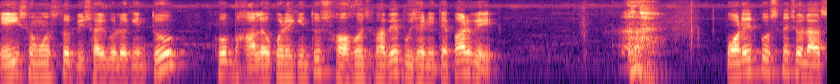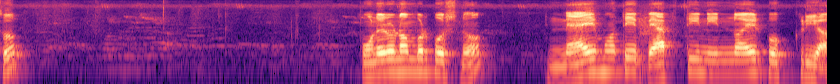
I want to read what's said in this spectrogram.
এই সমস্ত বিষয়গুলো কিন্তু খুব ভালো করে কিন্তু সহজভাবে বুঝে নিতে পারবে। পরের প্রশ্নে চলে আসো। পনেরো নম্বর প্রশ্ন ন্যায় মতে ব্যাপ্তি নির্ণয়ের প্রক্রিয়া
